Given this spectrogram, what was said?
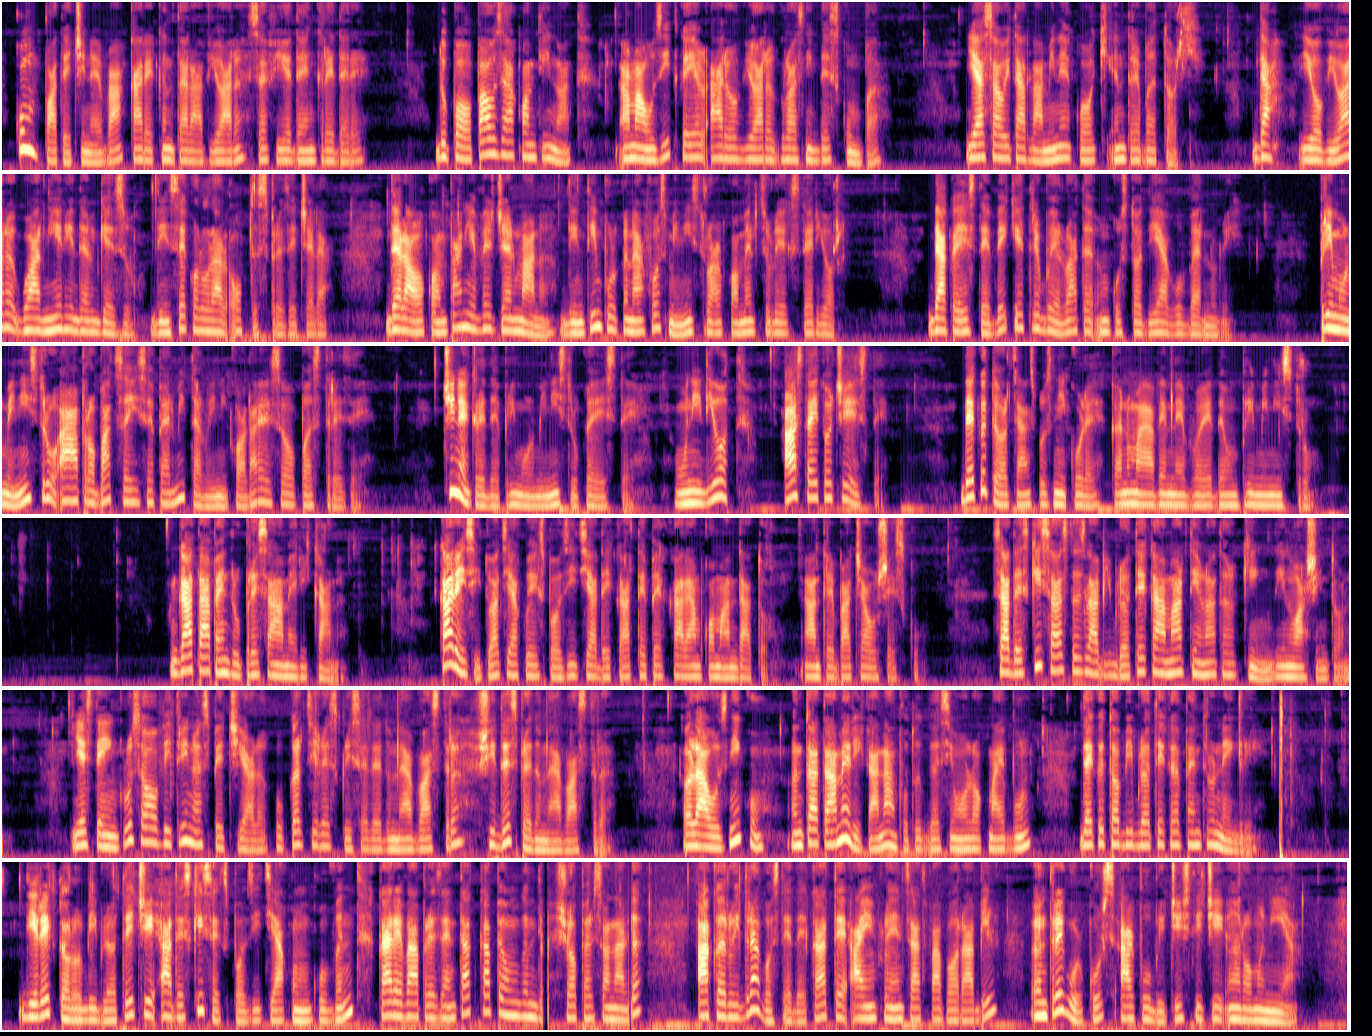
Cum poate cineva care cântă la vioară să fie de încredere? După o pauză a continuat. Am auzit că el are o vioară groaznic de scumpă. Ea s-a uitat la mine cu ochi întrebători. Da, e o vioară Guarnieri del Ghezu, din secolul al XVIII-lea, de la o companie vest germană, din timpul când a fost ministru al comerțului exterior. Dacă este veche, trebuie luată în custodia guvernului. Primul ministru a aprobat să îi se permită lui Nicolae să o păstreze. Cine crede primul ministru că este? Un idiot. Asta e tot ce este. De câte ori ți-am spus, Nicule, că nu mai avem nevoie de un prim-ministru? Gata pentru presa americană. Care e situația cu expoziția de carte pe care am comandat-o?" a întrebat Ceaușescu. S-a deschis astăzi la biblioteca Martin Luther King din Washington. Este inclusă o vitrină specială cu cărțile scrise de dumneavoastră și despre dumneavoastră. Îl auzi, Nicu? În toată America n-am putut găsi un loc mai bun decât o bibliotecă pentru negri. Directorul bibliotecii a deschis expoziția cu un cuvânt care v-a prezentat ca pe un gând și o personalitate a cărui dragoste de carte a influențat favorabil întregul curs al publicisticii în România.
